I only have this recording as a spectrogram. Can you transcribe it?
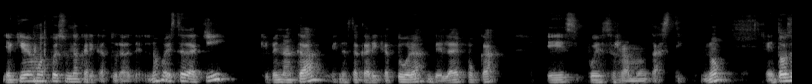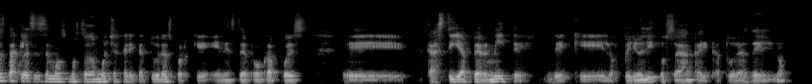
Y aquí vemos, pues, una caricatura de él, ¿no? Este de aquí, que ven acá, en esta caricatura de la época, es pues Ramón Castillo, ¿no? Entonces, estas clases hemos mostrado muchas caricaturas porque en esta época pues eh, Castilla permite de que los periódicos hagan caricaturas de él, ¿no?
